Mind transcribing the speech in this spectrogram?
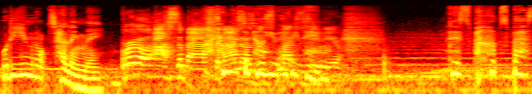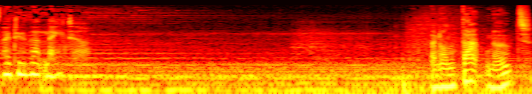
What are you not telling me? Bro, ah, Sebastian, I I want know to tell you much as you everything. But it's perhaps best I do that later. And on that note,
